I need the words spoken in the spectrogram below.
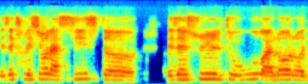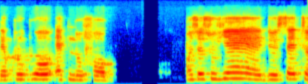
des expressions racistes, euh, des insultes ou alors euh, des propos ethnophobes. On se souvient de cette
